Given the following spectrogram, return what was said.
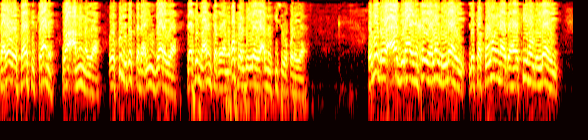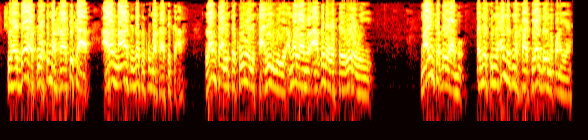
kale oo faasidkaane waa camimayaa. Oo kulli dadka dhan ayuu gaarayaa. Laakiin maalinta qiyaama qof walba ilahay camalkiisa uu qorayaa. Ummad oo caadilaha idinka yeelnow dha ilaahay litakuunuu inaad ahaatiin ow dha ilaahay shuhadaa kuwa ku markhaati kaca cala naasi dadka ku markhaati kaca laamtan litakuunuu litacliil weeye ama laamu caaqiba wasayruura weeye. Maalinta qiyaamo ummatul maxamed markhaatiyaal bay noqonayaan.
